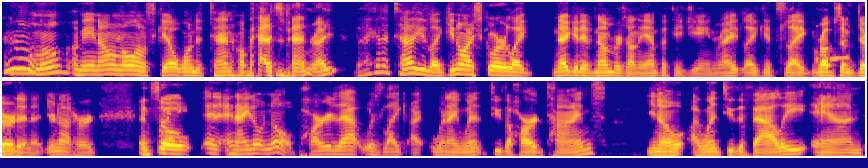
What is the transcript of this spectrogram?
And I mm-hmm. don't know. I mean, I don't know on a scale one to ten how bad it's been, right? But I gotta tell you, like, you know, I score like negative numbers on the empathy gene, right? Like it's like rub some oh. dirt in it. You're not hurt. And so Right. and and I don't know. Part of that was like I, when I went through the hard times, you know, I went through the valley and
